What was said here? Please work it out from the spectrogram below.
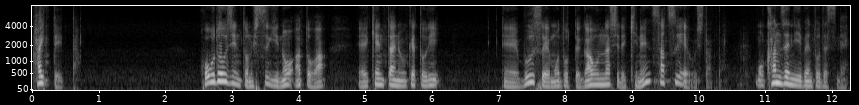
入っていった。報道陣との質疑の後は、えー、検体の受け取り、えー、ブースへ戻ってガウンなしで記念撮影をしたと。もう完全にイベントですね。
